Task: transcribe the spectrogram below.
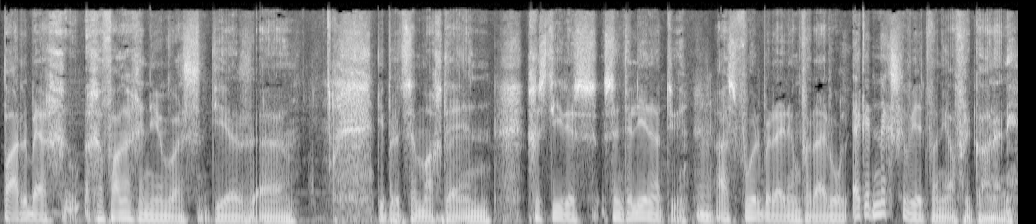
Paardeberg gevange geneem was deur uh die Britse magte en gestuur is Sint Helena toe hmm. as voorbereiding vir daai rol. Ek het niks geweet van die Afrikaners nie.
